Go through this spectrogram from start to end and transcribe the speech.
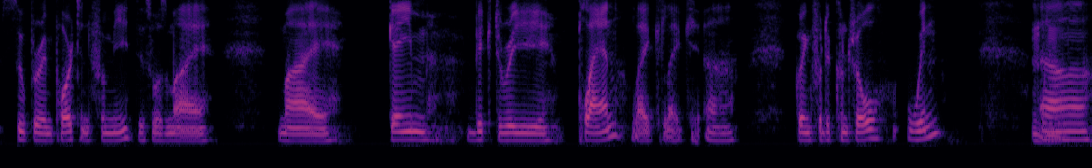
super important for me. This was my my game victory plan like like uh, going for the control win. Mm-hmm. uh,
